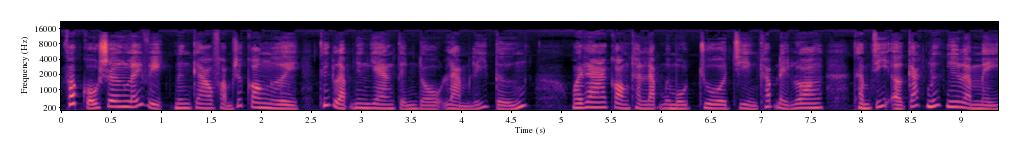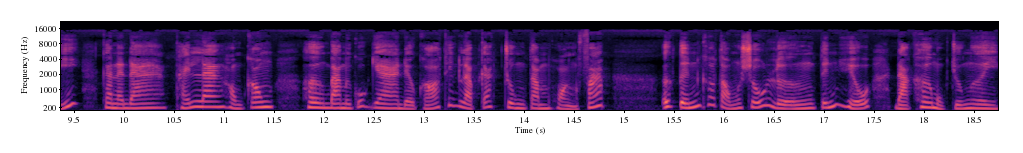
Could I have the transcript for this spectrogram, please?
Pháp Cổ Sơn lấy việc nâng cao phẩm chất con người, thiết lập nhân gian tịnh độ làm lý tưởng. Ngoài ra còn thành lập 11 chùa chiền khắp Đài Loan, thậm chí ở các nước như là Mỹ, Canada, Thái Lan, Hồng Kông, hơn 30 quốc gia đều có thiết lập các trung tâm hoàng pháp. Ước tính có tổng số lượng tín hiểu đạt hơn một triệu người.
